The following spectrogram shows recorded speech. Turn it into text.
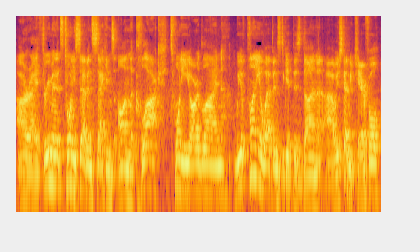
All right, three minutes 27 seconds on the clock, 20 yard line. We have plenty of weapons to get this done. Uh, we just gotta be careful.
